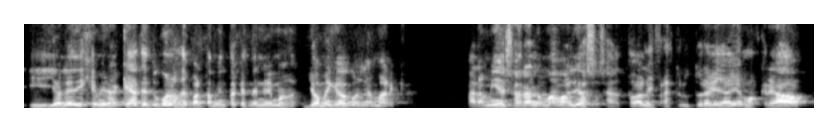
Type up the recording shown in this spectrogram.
y yo le dije, mira, quédate tú con los departamentos que tenemos, yo me quedo con la marca. Para mí eso era lo más valioso, o sea, toda la infraestructura que ya habíamos creado.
